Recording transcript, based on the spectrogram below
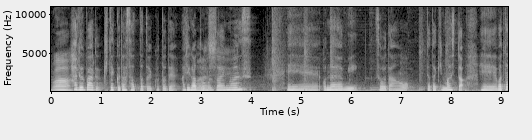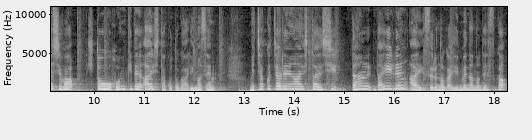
はるばる来てくださったということでありがとうございます。えーお悩み相談をいただきました、えー私は人を本気で愛したことがありません。めちゃくちゃ恋愛したいし大大恋愛するのが夢なのですが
